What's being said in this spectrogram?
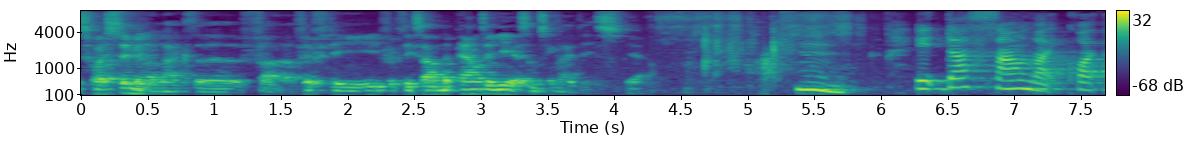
it's quite similar, like the 50 50,000 pounds a year, something like this. Yeah. Mm. It does sound like quite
